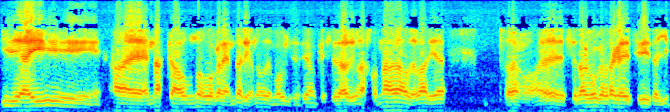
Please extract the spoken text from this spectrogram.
y de ahí eh, nazca un nuevo calendario ¿no? de movilización que será de una jornada o de varias. será algo que habrá que decidir allí.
